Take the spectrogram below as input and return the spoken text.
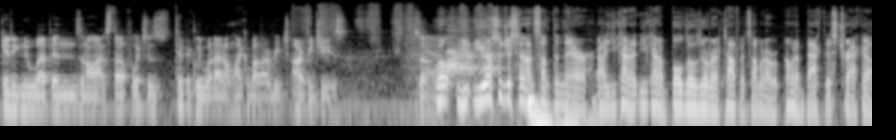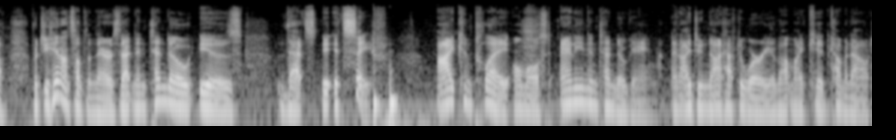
getting new weapons and all that stuff, which is typically what I don't like about RPGs. So. Well, you, you also just hit on something there. Uh, you kind of you kind of bulldoze over on top of it. So I'm gonna I'm gonna back this track up. But you hit on something there is that Nintendo is that's it, it's safe. I can play almost any Nintendo game, and I do not have to worry about my kid coming out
